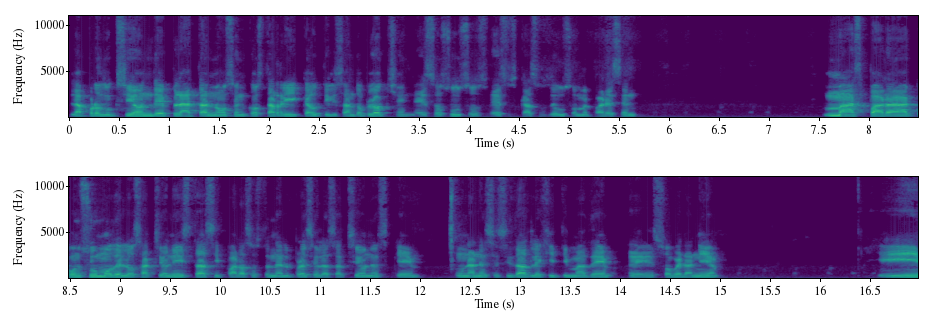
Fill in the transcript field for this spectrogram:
la producción de plátanos en Costa Rica utilizando blockchain. Esos usos, esos casos de uso me parecen más para consumo de los accionistas y para sostener el precio de las acciones que una necesidad legítima de soberanía. Y.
